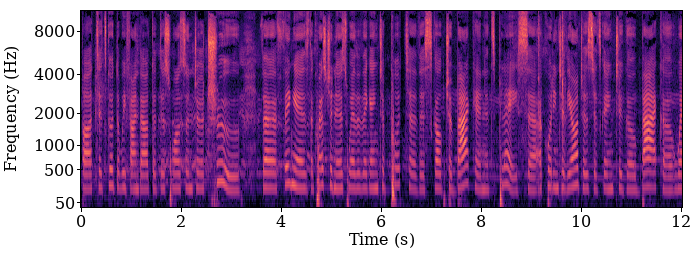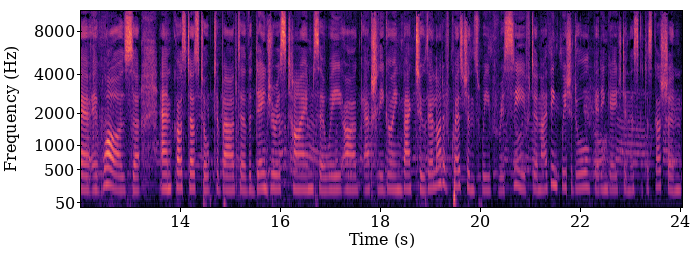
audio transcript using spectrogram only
but it's good that we find out that this wasn't uh, true. The thing is, the question is whether they're going to put uh, the sculpture back in its place. Uh, according to the artist, it's going to go back uh, where it was. Uh, and Kostas talked about uh, the dangerous times uh, we are actually going back to. There are a lot of questions we've received, and I think we should all get engaged in this discussion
